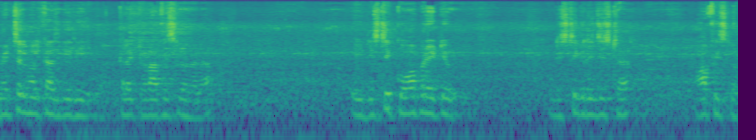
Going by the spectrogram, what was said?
మెడ్చల్ మల్కాజ్గిరి కలెక్టర్ ఆఫీస్లో గల ఈ డిస్టిక్ కోఆపరేటివ్ డిస్టిక్ రిజిస్టర్ ఆఫీస్లో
